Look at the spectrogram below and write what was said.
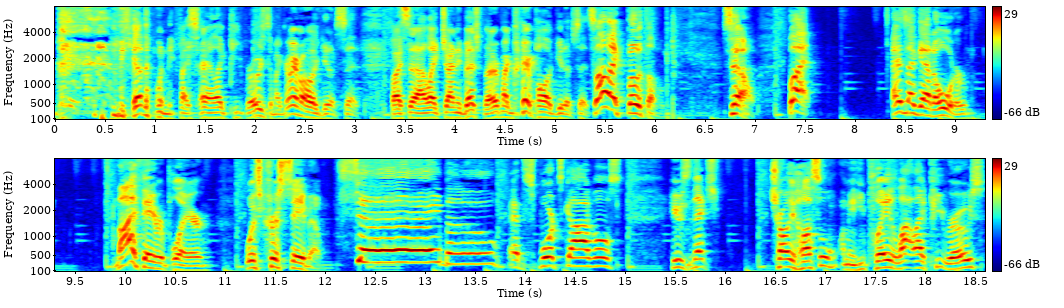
the other one. If I say I like Pete Rose, my grandma would get upset. If I said I like Johnny Bench better, my grandpa would get upset. So I like both of them. So, but as I got older, my favorite player was Chris Sabo. Sabo had the sports goggles. He was the next Charlie Hustle. I mean, he played a lot like Pete Rose.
